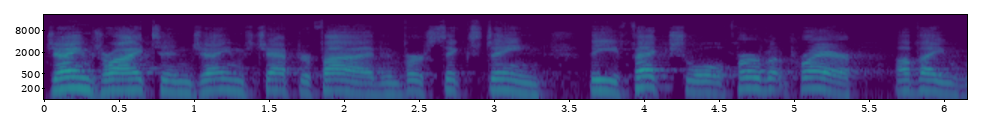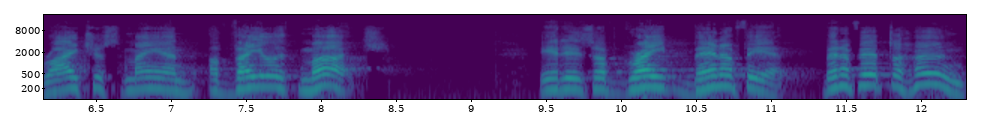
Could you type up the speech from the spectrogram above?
James writes in James chapter 5 and verse 16, The effectual, fervent prayer of a righteous man availeth much. It is of great benefit. Benefit to whom?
